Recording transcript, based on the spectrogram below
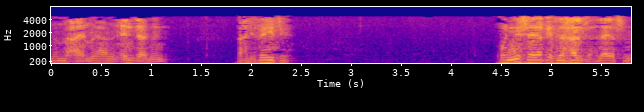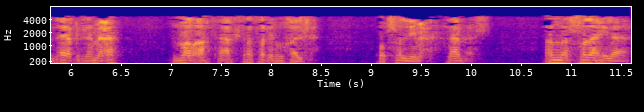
من مع من عنده من أهل بيته. والنساء يقفن خلفه لا لا يقفن معه. المرأة فأكثر تقف خلفه وتصلي معه لا بأس. أما الصلاة إلى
